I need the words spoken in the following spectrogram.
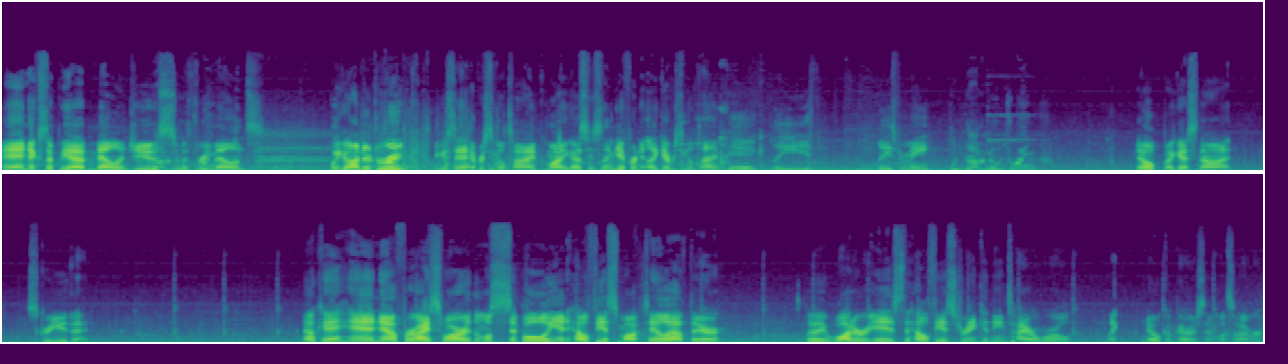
And next up we have melon juice with three melons. We got a new drink. You can say that every single time. Come on, you gotta say something different like every single time, pig. Please, please for me. We got a new drink. Nope, I guess not. Screw you then. Okay, and now for Ice the most simple and healthiest mocktail out there. Literally, water is the healthiest drink in the entire world. Like, no comparison whatsoever.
